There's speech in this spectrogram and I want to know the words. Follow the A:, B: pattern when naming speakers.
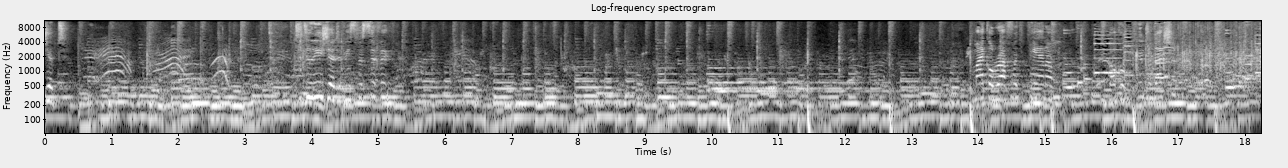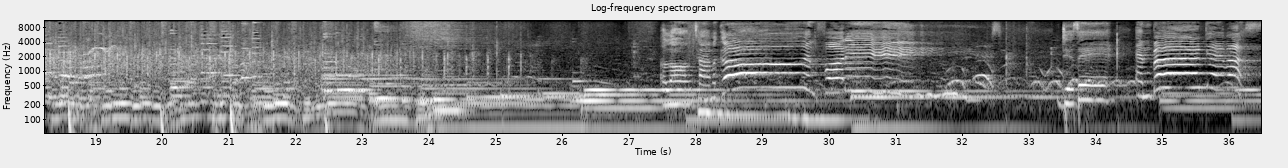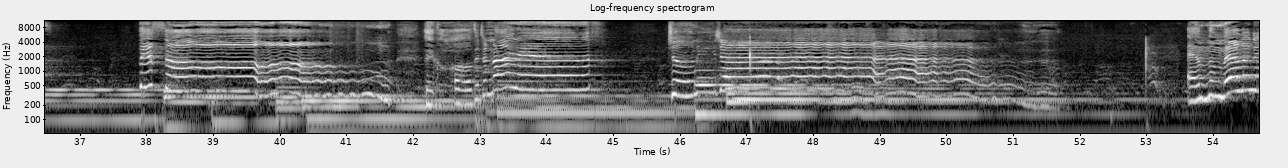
A: Egypt. To Tunisia, to be specific. Michael Ruff with piano, vocal introduction. A long time ago in the 40s, dizzy. called it a night in Tunisia. And the melody.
